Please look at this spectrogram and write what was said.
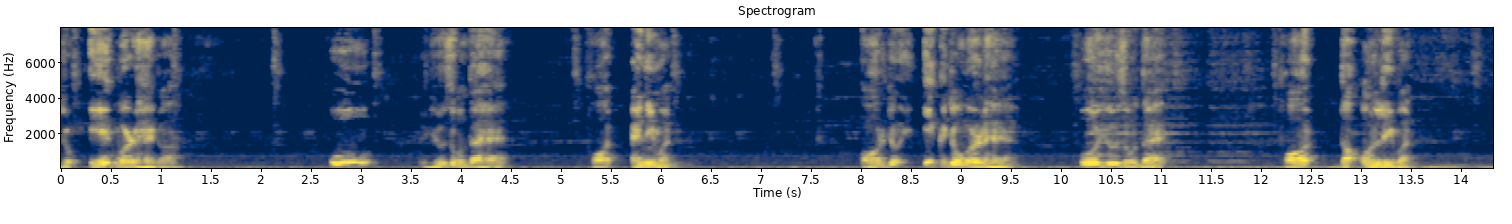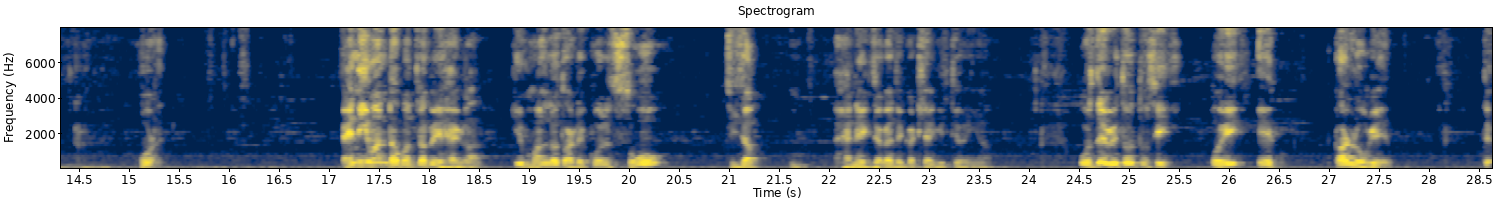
ਜੋ ਇੱਕ ਵਰਡ ਹੈਗਾ, ਉਹ ਯੂਜ਼ ਹੁੰਦਾ ਹੈ ਫॉर ਐਨੀਵਨ और जो एक जो वर्ड है वो यूज होता है फॉर द ओनली वन ਹੁਣ ਐਨੀਵਨ ਦਾ ਮਤਲਬ ਇਹ ਹੈਗਾ ਕਿ ਮੰਨ ਲਓ ਤੁਹਾਡੇ ਕੋਲ 100 ਚੀਜ਼ਾਂ ਹਨ ਇੱਕ ਜਗ੍ਹਾ ਤੇ ਇਕੱਠੀਆਂ ਕੀਤੀਆਂ ਹੋਈਆਂ ਉਸ ਦੇ ਵਿੱਚੋਂ ਤੁਸੀਂ ਕੋਈ ਇੱਕ ਕੱਢ ਲੋਗੇ ਤੇ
